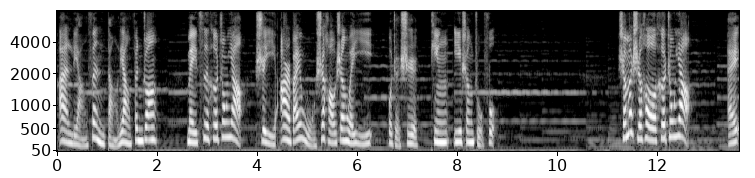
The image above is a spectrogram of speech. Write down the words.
按两份等量分装，每次喝中药是以二百五十毫升为宜，或者是听医生嘱咐。什么时候喝中药？哎，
